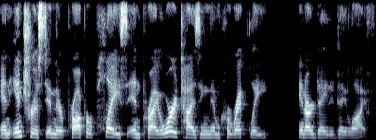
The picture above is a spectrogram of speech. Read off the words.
and interest in their proper place and prioritizing them correctly in our day to day life.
